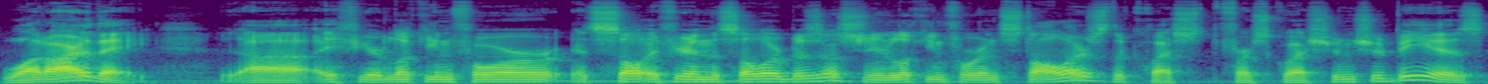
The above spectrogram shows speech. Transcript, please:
What are they? Uh, if you're looking for if you're in the solar business and you're looking for installers, the quest, first question should be is,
